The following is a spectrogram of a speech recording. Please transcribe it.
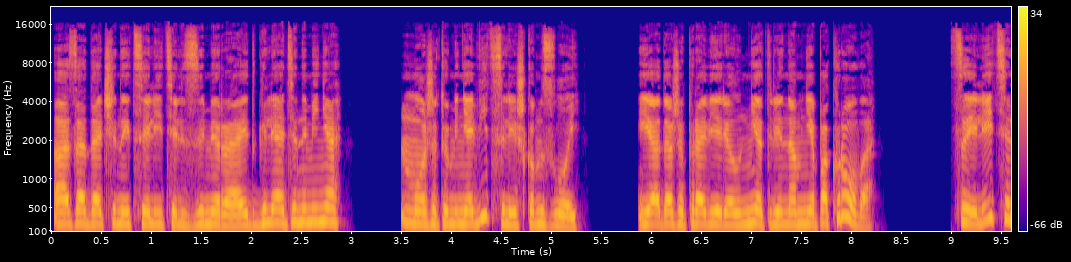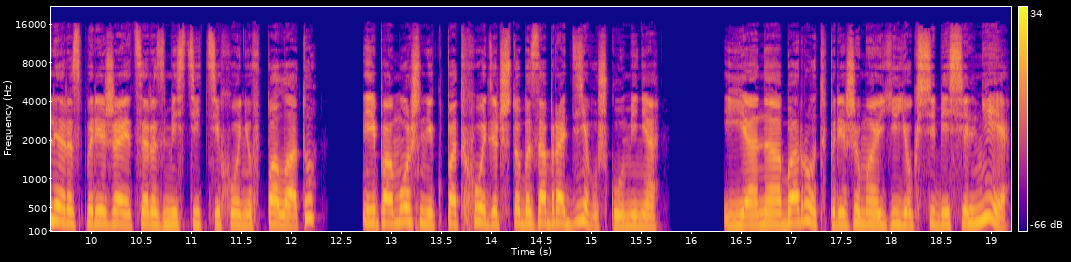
Озадаченный целитель замирает, глядя на меня. Может, у меня вид слишком злой? Я даже проверил, нет ли на мне покрова. Целитель распоряжается разместить Тихоню в палату, и помощник подходит, чтобы забрать девушку у меня. Я, наоборот, прижимаю ее к себе сильнее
